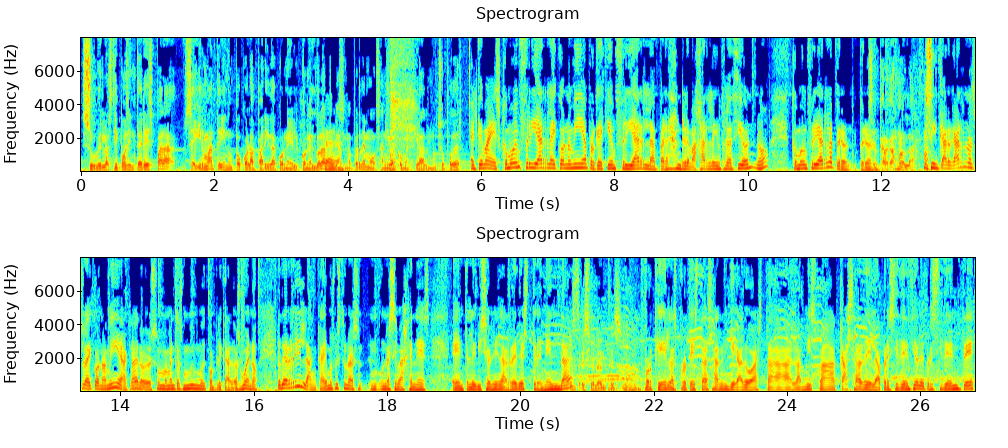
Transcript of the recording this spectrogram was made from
subir los tipos de interés para seguir manteniendo un poco la paridad con el, con el dólar, porque si no perdemos a nivel comercial mucho poder. El tema es cómo enfriar la economía, porque hay que enfriarla para rebajar la inflación, ¿no? Cómo enfriarla, pero... pero cargárnosla. Sin cargarnos la economía, claro. Son momentos muy, muy complicados. Bueno, lo de Sri Lanka, hemos visto unas, unas imágenes en televisión y en las redes tremendas. Impresionantes. Porque las protestas han llegado hasta la misma casa de la presidencia, del presidente.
